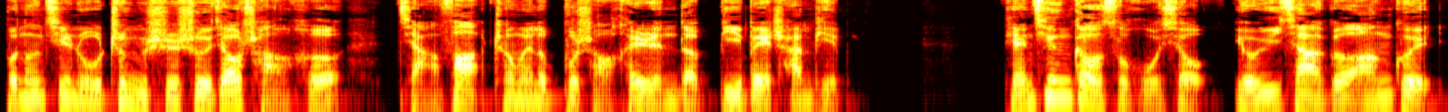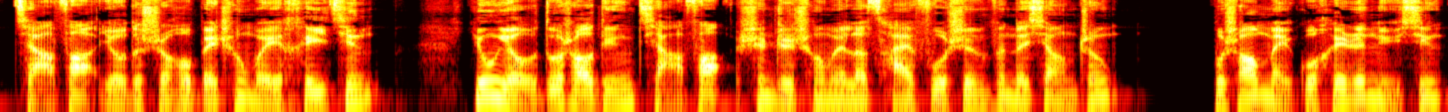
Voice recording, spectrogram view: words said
不能进入正式社交场合，假发成为了不少黑人的必备产品。田青告诉虎嗅，由于价格昂贵，假发有的时候被称为“黑金”，拥有多少顶假发，甚至成为了财富身份的象征。不少美国黑人女性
